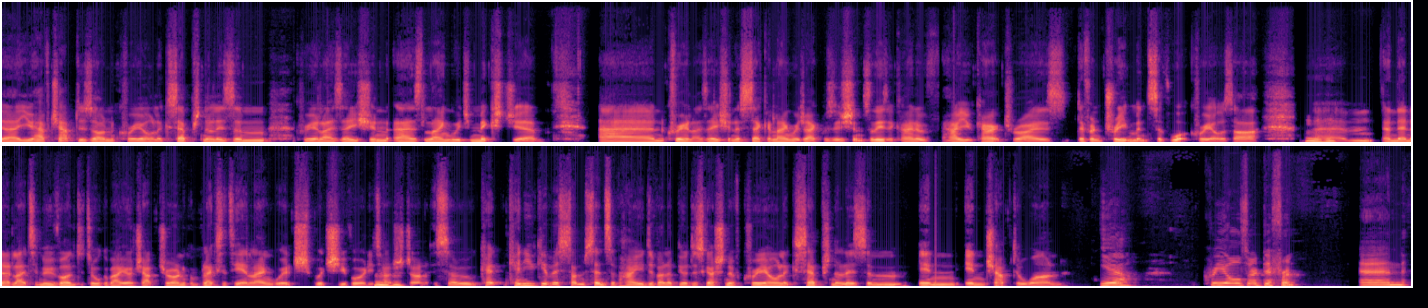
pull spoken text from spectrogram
uh, you have chapters on Creole exceptionalism, Creolization as language mixture, and Creolization as second language acquisition. So these are kind of how you characterize different treatments of what Creoles are. Mm-hmm. Um, and then I'd like to move on to talk about your chapter on complexity in language, which you've already mm-hmm. touched mm-hmm. on. So can can you give us some sense of how you develop your discussion of Creole exceptionalism in in chapter one? Yeah, Creoles are different. And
